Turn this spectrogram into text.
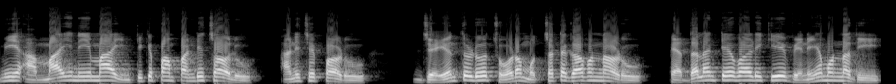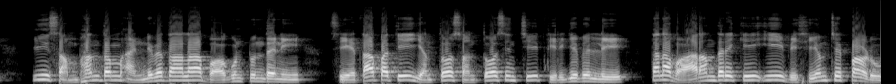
మీ అమ్మాయిని మా ఇంటికి పంపండి చాలు అని చెప్పాడు. జయంతుడు చూడముచ్చటగా ఉన్నాడు. పెద్దలంటే వాడికి వినయమున్నది. ఈ సంబంధం అన్ని విధాలా బాగుంటుందని సీతాపతి ఎంతో సంతోషించి తిరిగి వెళ్ళి తన వారందరికీ ఈ విషయం చెప్పాడు.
